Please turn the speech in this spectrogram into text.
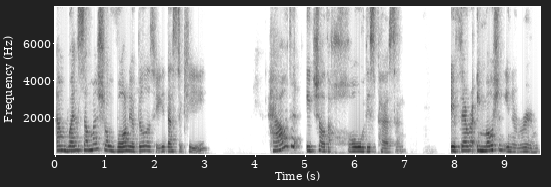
And when someone show vulnerability, that's the key. How did each other hold this person? If there are emotion in a room,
